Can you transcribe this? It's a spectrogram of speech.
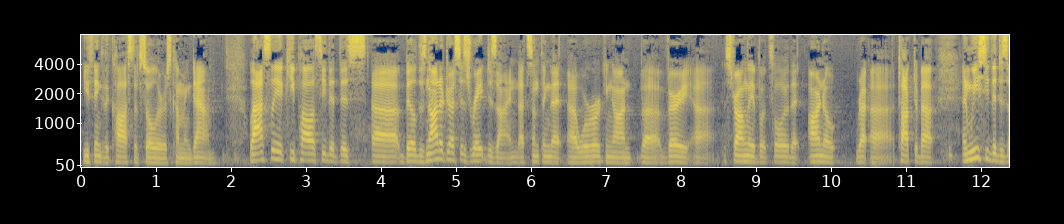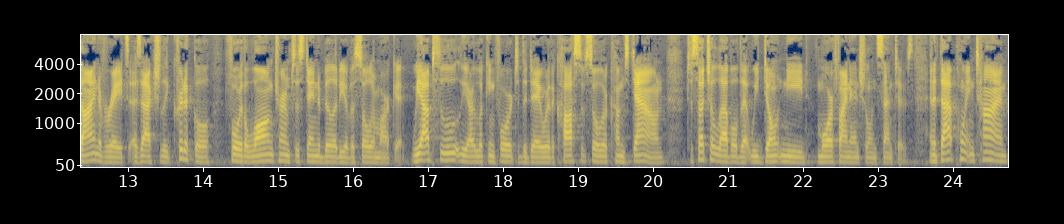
you think the cost of solar is coming down. Lastly, a key policy that this uh, bill does not address is rate design. That's something that uh, we're working on uh, very uh, strongly about solar that Arno uh, talked about. And we see the design of rates as actually critical for the long term sustainability of a solar market. We absolutely are looking forward to the day where the cost of solar comes down to such a level that we don't need more financial incentives. And at that point in time,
